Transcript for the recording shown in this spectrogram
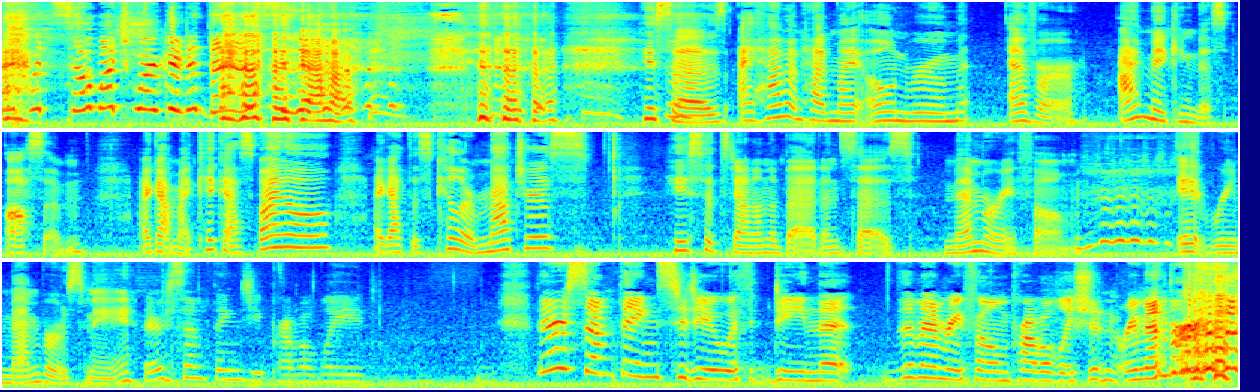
I put so much work into this. yeah. he says, I haven't had my own room ever. I'm making this awesome. I got my kick ass vinyl. I got this killer mattress. He sits down on the bed and says, Memory foam. it remembers me. There's some things you probably There's some things to do with Dean that the memory foam probably shouldn't remember.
